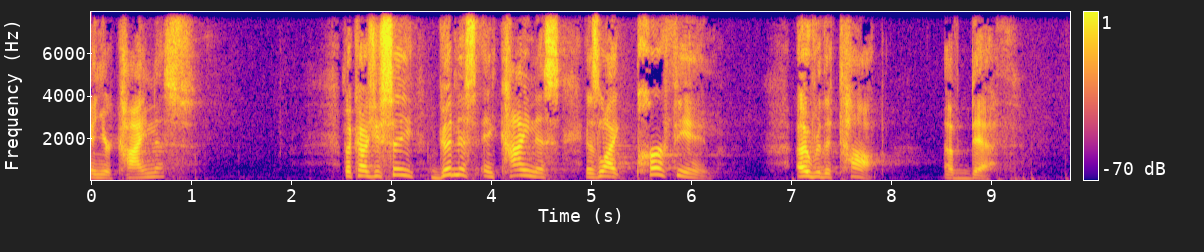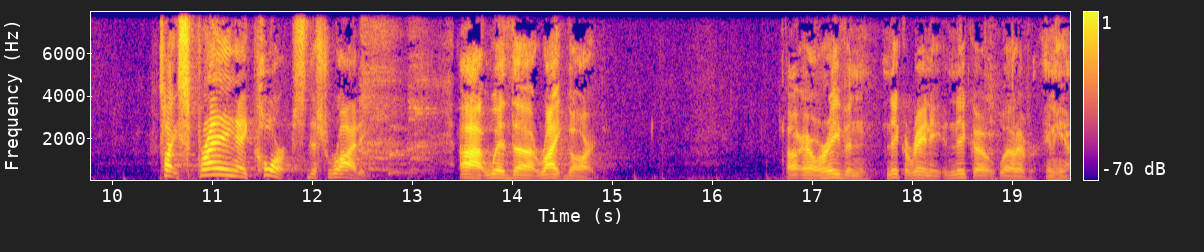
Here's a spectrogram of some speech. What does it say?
and your kindness. Because you see, goodness and kindness is like perfume over the top of death. It's like spraying a corpse that's rotting uh, with uh, right guard. Or, or even Nicorene, Nico, whatever, anyhow.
